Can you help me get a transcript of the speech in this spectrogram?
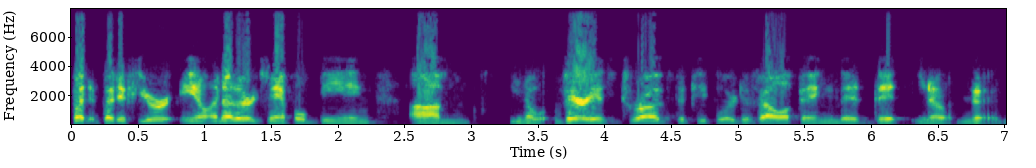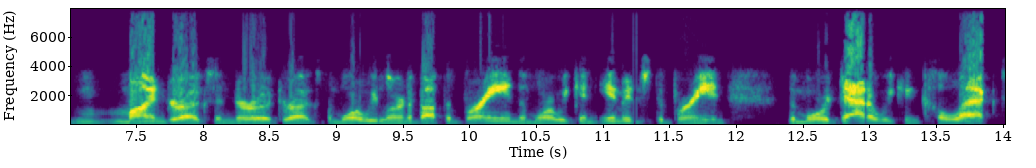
But but if you're, you know, another example being, um, you know, various drugs that people are developing that that you know, n- mind drugs and neuro drugs. The more we learn about the brain, the more we can image the brain, the more data we can collect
